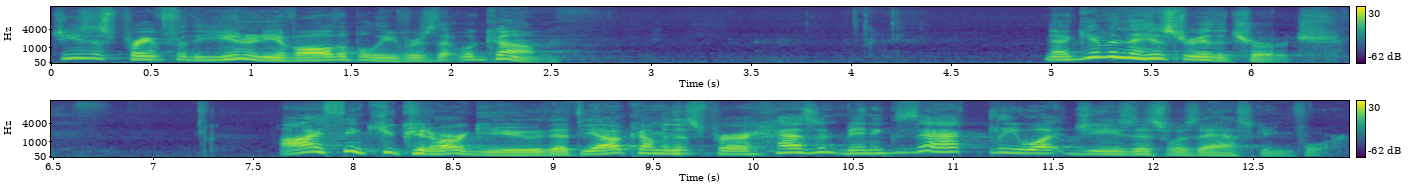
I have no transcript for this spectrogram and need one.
Jesus prayed for the unity of all the believers that would come. Now, given the history of the church, I think you could argue that the outcome of this prayer hasn't been exactly what Jesus was asking for.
